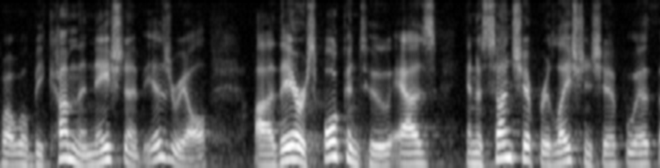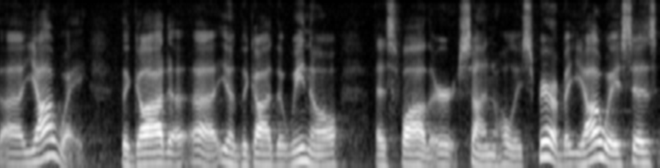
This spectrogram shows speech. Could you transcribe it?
what will become the nation of Israel, uh, they are spoken to as in a sonship relationship with uh, Yahweh, the God, uh, uh, you know, the God that we know as Father, Son, Holy Spirit. But Yahweh says,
